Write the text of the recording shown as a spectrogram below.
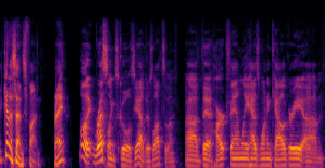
It kind of sounds fun, right? Well, like wrestling schools, yeah, there's lots of them. Uh, the Hart family has one in Calgary. Um,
